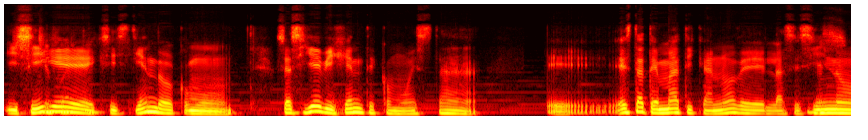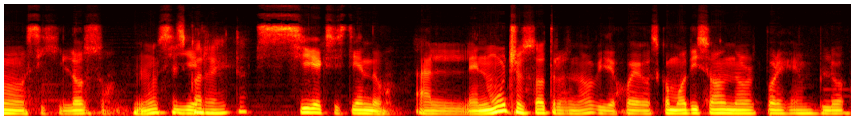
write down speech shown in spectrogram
Y sigue existiendo como, o sea, sigue vigente como esta, eh, esta temática, ¿no? Del asesino sigiloso, ¿no? es correcto. Sigue existiendo en muchos otros ¿no? videojuegos, como Dishonored, por ejemplo,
